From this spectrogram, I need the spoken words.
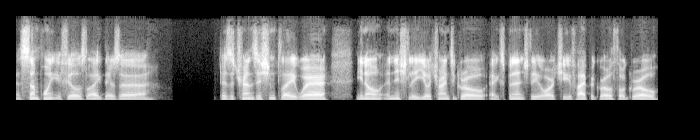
at some point it feels like there's a there's a transition play where you know initially you're trying to grow exponentially or achieve hyper growth or grow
